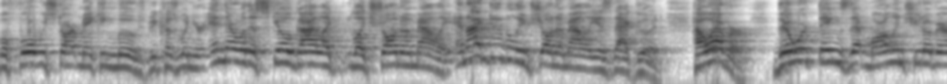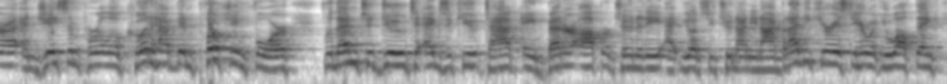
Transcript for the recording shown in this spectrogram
before we start making moves. Because when you're in there with a skilled guy like, like Sean O'Malley, and I do believe Sean O'Malley is that good. However, there were things that Marlon Chito Vera and Jason Parillo could have been pushing for for them to do, to execute, to have a better opportunity at UFC 299. But I'd be curious to hear what you all think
